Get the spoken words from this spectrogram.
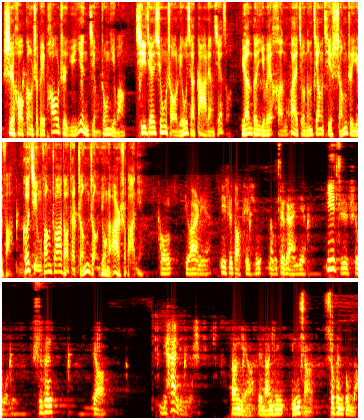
事后更是被抛掷于窨井中溺亡。期间，凶手留下大量线索，原本以为很快就能将其绳之于法，可警方抓到他整整用了二十八年。从九二年一直到退休，那么这个案件一直是我们十分要遗憾的一个事情。当年啊，在南京影响十分重大，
